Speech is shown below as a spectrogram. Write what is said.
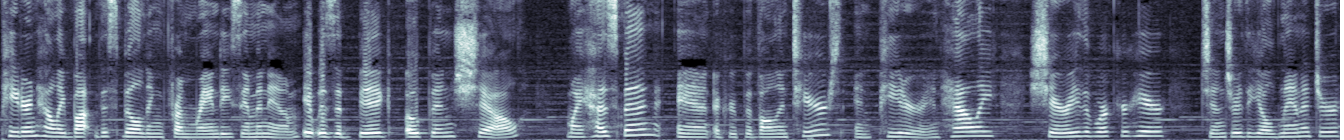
Peter and Hallie bought this building from Randy's M&M. It was a big open shell. My husband and a group of volunteers and Peter and Hallie, Sherry the worker here, Ginger the old manager,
